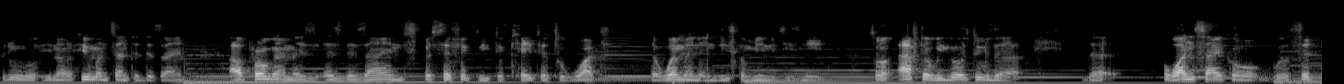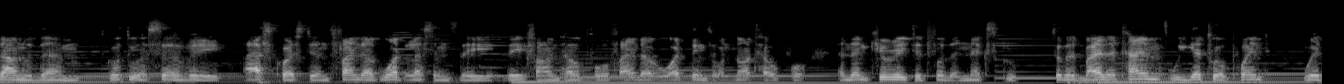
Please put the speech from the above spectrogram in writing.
through you know human-centered design. Our program is is designed specifically to cater to what the women in these communities need. So after we go through the the one cycle, we'll sit down with them, go through a survey, ask questions, find out what lessons they they found helpful, find out what things were not helpful and then curate it for the next group so that by the time we get to a point where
